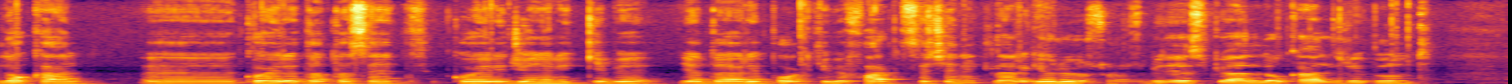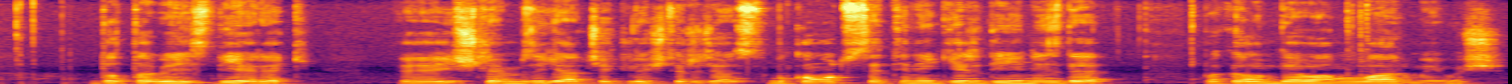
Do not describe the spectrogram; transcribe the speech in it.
lokal e, query dataset, query generic gibi ya da report gibi farklı seçenekler görüyorsunuz. Bir SQL lokal rebuild database diyerek e, işlemimizi gerçekleştireceğiz. Bu komut setine girdiğinizde bakalım devamı var mıymış?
